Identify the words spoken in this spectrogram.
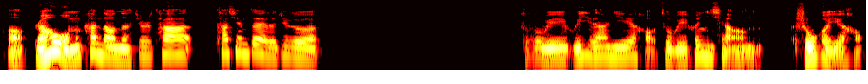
好，然后我们看到呢，就是它。他现在的这个，作为维基达尼也好，作为分享收获也好，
